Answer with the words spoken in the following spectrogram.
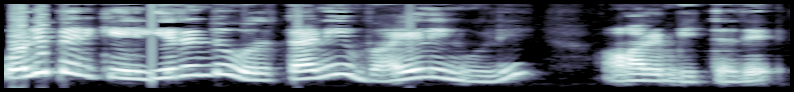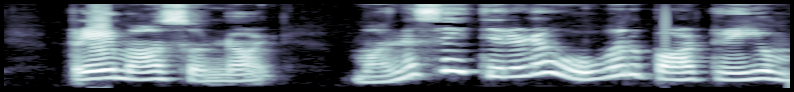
ஒலிபெருக்கியில் இருந்து ஒரு தனி வயலின் ஒலி ஆரம்பித்தது. பிரேமா சொன்னாள் மனசை திருட ஒவ்வொரு பாட்டிலையும்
